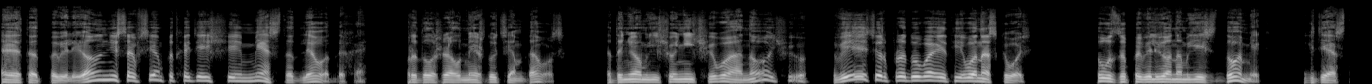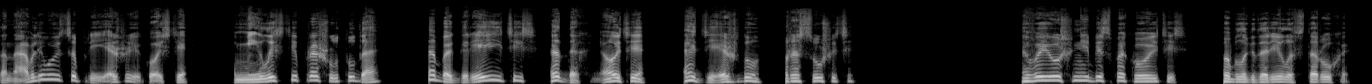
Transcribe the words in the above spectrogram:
«Этот павильон не совсем подходящее место для отдыха», продолжал между тем Даос. «Днем еще ничего, а ночью ветер продувает его насквозь. Тут за павильоном есть домик, где останавливаются приезжие гости. Милости прошу туда. Обогреетесь, отдохнете, одежду просушите». «Вы уж не беспокойтесь», — поблагодарила старуха.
